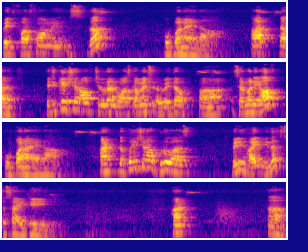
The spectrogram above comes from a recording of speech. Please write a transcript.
with performance the Upanayana. Or the education of children was commenced with the uh, ceremony of Upanayana. And the position of Guru was very high in the society. And uh,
